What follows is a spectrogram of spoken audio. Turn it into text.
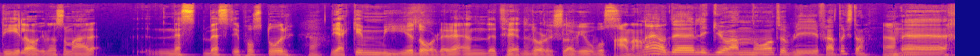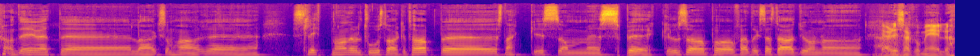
de lagene som er nest best i Post Nord, Ja. de er ikke mye dårligere enn det tredje dårligste laget i Obos. Nei, nei, Nei, og det ligger jo an nå til å bli Fredrikstad. Ja. Eh, og det er jo et eh, lag som har eh, slitt nå. Det er vel to strake tap. Eh, snakkes om eh, spøkelser på Fredrikstad stadion og Det har de snakket om i hele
